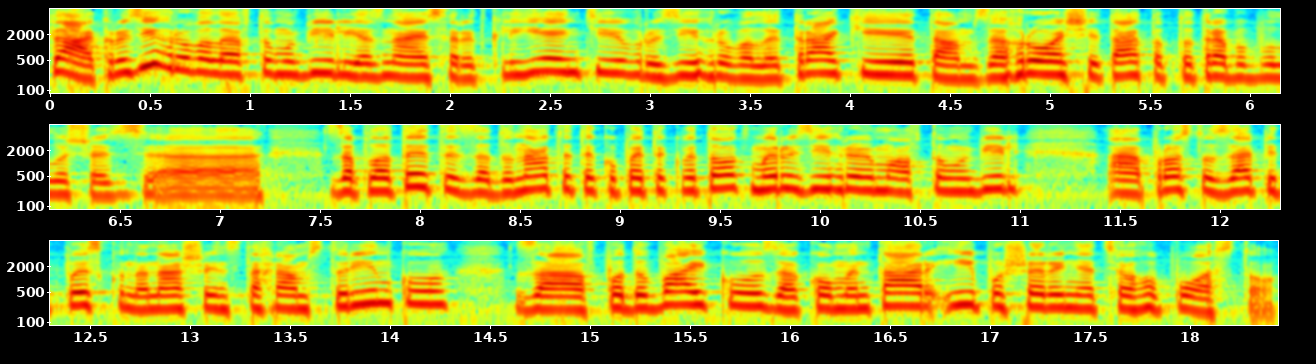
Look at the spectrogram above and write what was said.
Так, розігрували автомобіль, я знаю, серед клієнтів, розігрували траки там за гроші. Так, тобто треба було щось е, заплатити, задонатити, купити квиток. Ми розігруємо автомобіль е, просто за підписку на нашу інстаграм-сторінку, за вподобайку, за коментар і поширення цього посту.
